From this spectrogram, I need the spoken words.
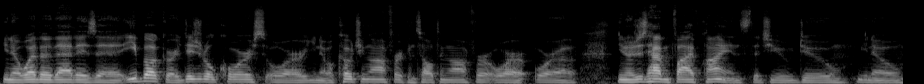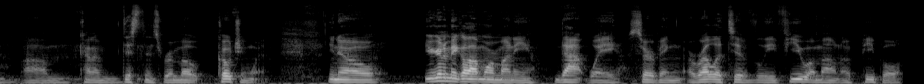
you know, whether that is a ebook or a digital course or, you know, a coaching offer, a consulting offer or or a, you know, just having five clients that you do, you know, um, kind of distance remote coaching with. You know, you're going to make a lot more money that way serving a relatively few amount of people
